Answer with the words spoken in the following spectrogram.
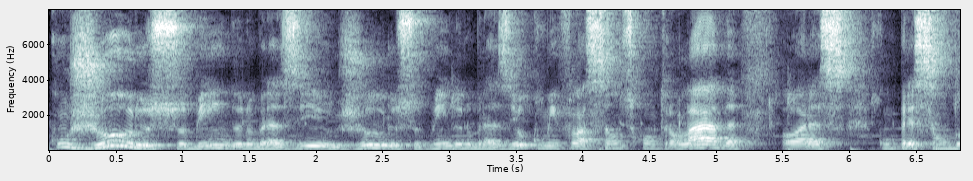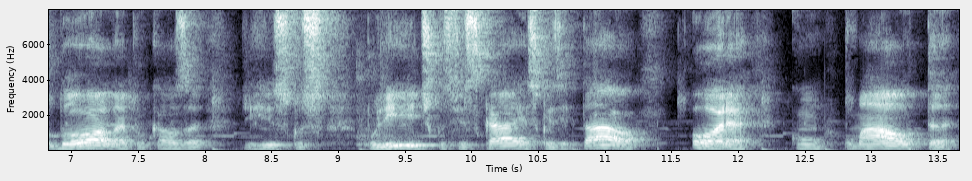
com juros subindo no Brasil, juros subindo no Brasil, com uma inflação descontrolada, horas com pressão do dólar por causa de riscos políticos, fiscais, coisa e tal, ora com uma alta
